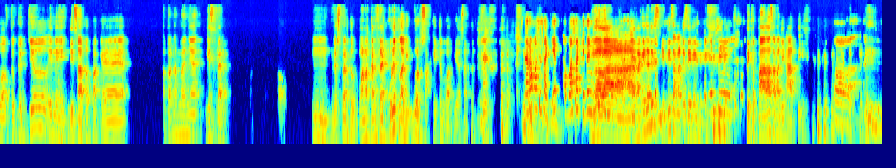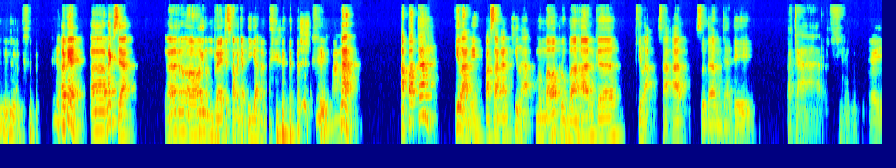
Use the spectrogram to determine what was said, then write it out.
waktu kecil ini disabet pakai apa namanya gesper Oh. hmm gesper tuh mana kan kulit lagi gue sakitnya luar biasa tuh Sekarang masih sakit? Apa sakitnya di sini? lah sakitnya di sini sama di sini nih Sakit di kepala sama di hati Oh, Oke, eh, next ya. Karena kita lama-lama kita branches sampai jam 3 nanti. Nah, apakah Kila nih, pasangan Kila membawa perubahan ke Kila saat sudah menjadi pacar?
